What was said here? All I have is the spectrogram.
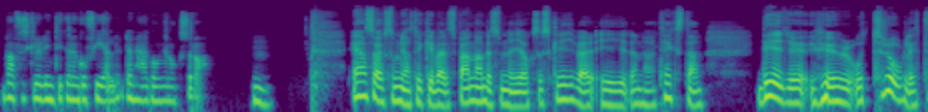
varför skulle det inte kunna gå fel den här gången också då? Mm. En sak som jag tycker är väldigt spännande som ni också skriver i den här texten, det är ju hur otroligt,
